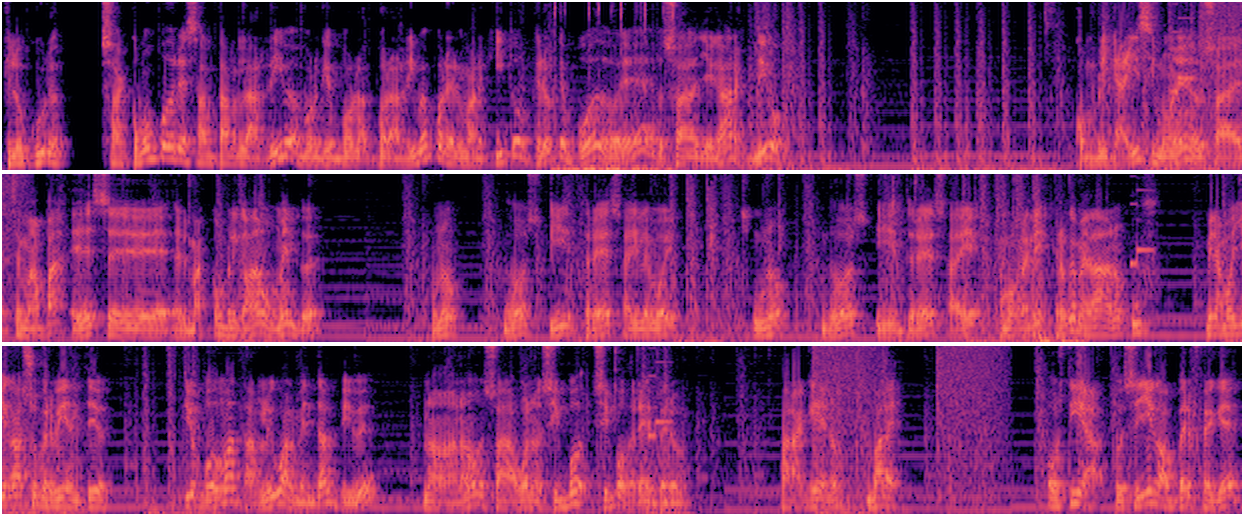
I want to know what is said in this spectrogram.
Qué locura. O sea, ¿cómo podré saltarle arriba? Porque por, por arriba, por el marquito, creo que puedo, ¿eh? O sea, llegar, digo. Complicadísimo, ¿eh? O sea, este mapa es eh, el más complicado de momento, ¿eh? Uno, dos y tres, ahí le voy. Uno, dos y tres, ahí. Estamos ready. Creo que me da, ¿no? Uf. Mira, hemos llegado súper bien, tío. Tío, ¿puedo matarlo igualmente al pibe? No, no, o sea, bueno, sí, sí podré, pero... ¿Para qué, no? Vale. Hostia, pues he llegado perfecto, ¿eh?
